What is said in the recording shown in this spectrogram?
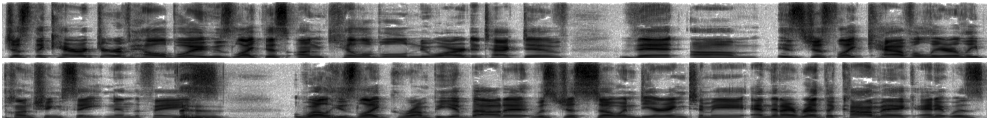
just the character of Hellboy, who's like this unkillable noir detective that um is just like cavalierly punching Satan in the face while he's like grumpy about it was just so endearing to me. And then I read the comic and it was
